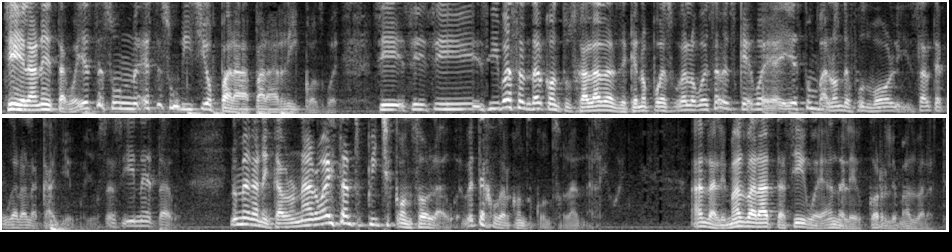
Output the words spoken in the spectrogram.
Sí, la neta, güey. Este es un, este es un vicio para, para ricos, güey. Si, si, si, si vas a andar con tus jaladas de que no puedes jugarlo, güey, ¿sabes qué, güey? Ahí está un balón de fútbol y salte a jugar a la calle, güey. O sea, sí, neta, güey. No me hagan encabronar, güey. Ahí está tu pinche consola, güey. Vete a jugar con tu consola, ándale, güey. Ándale, más barata, sí, güey. Ándale, córrele más barata.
